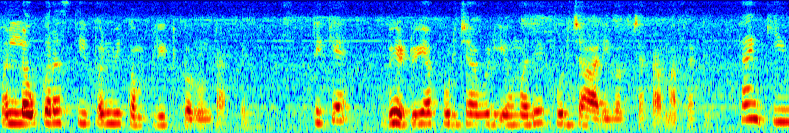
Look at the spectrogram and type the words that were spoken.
पण लवकरच ती पण मी कंप्लीट करून टाकेन. ठीक आहे? भेटूया पुढच्या व्हिडिओमध्ये पुढच्या आरीवर्कच्या कामासाठी. थँक्यू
